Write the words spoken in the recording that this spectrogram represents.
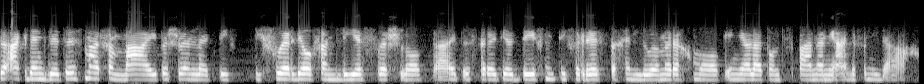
So ek dink dit is maar vir my persoonlik die die voordeel van lees voor slaaptyd is dat dit jou definitief rustig en lomerig maak en jou laat ontspan aan die einde van die dag.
